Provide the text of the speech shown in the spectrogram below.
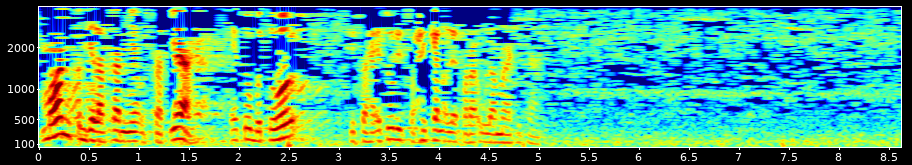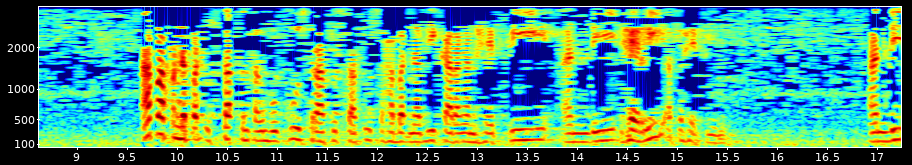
Mohon penjelasannya Ustaz. Ya, itu betul. Kisah itu disahihkan oleh para ulama kita. Apa pendapat Ustaz tentang buku 101 sahabat Nabi karangan Happy, Andi, Harry atau Happy? Andi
